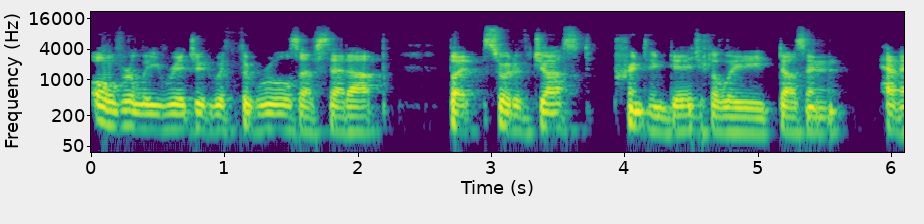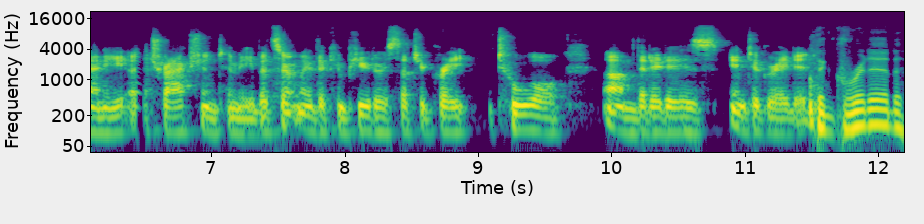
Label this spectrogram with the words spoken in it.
overly rigid with the rules I've set up, but sort of just printing digitally doesn't have any attraction to me. But certainly, the computer is such a great tool um, that it is integrated. The gridded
